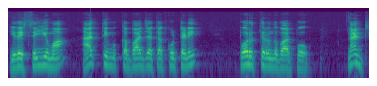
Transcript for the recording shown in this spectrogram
இதை செய்யுமா? அதிமுக பாஜக கூட்டணி? பொறுத்திருந்து பார்ப்போம். நன்றி.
